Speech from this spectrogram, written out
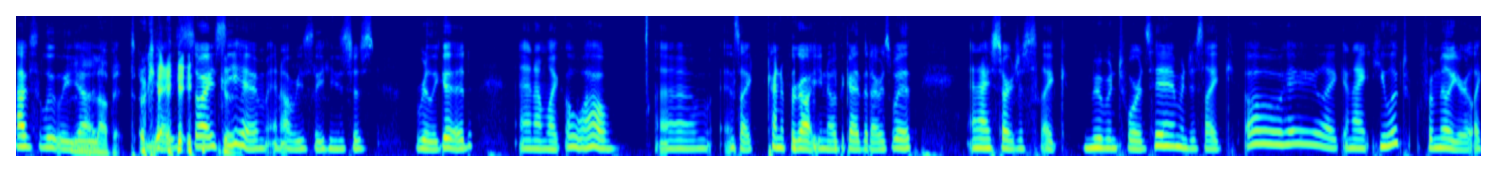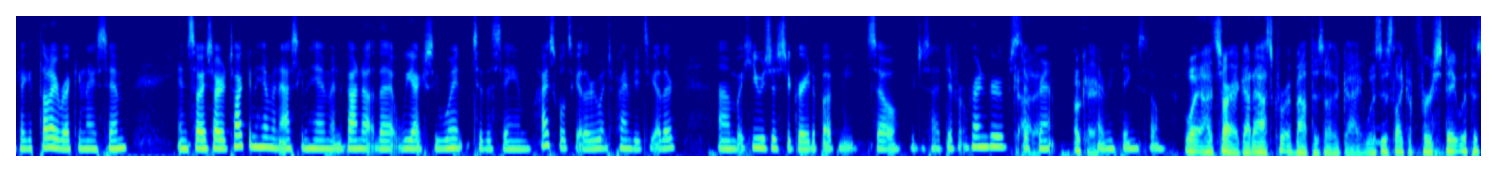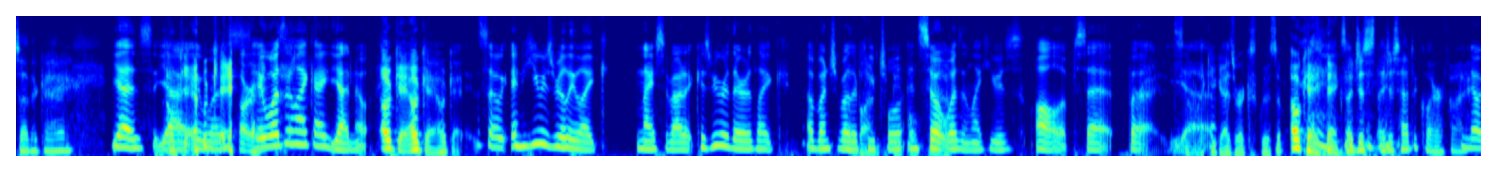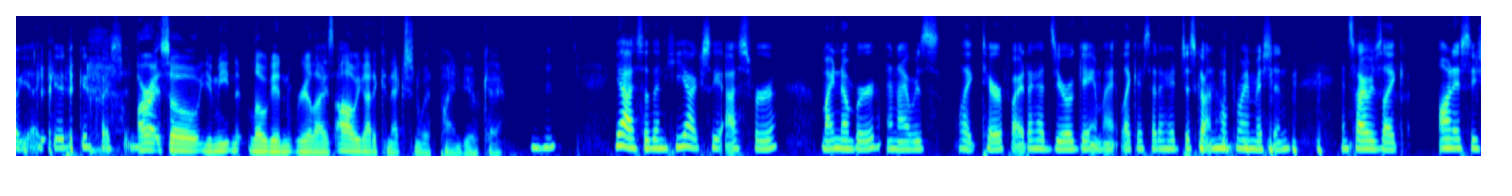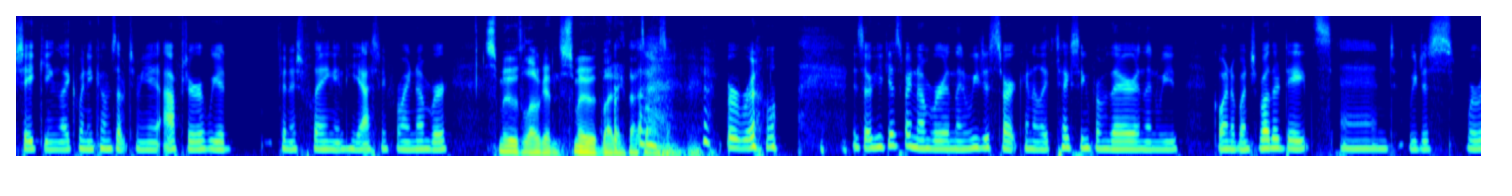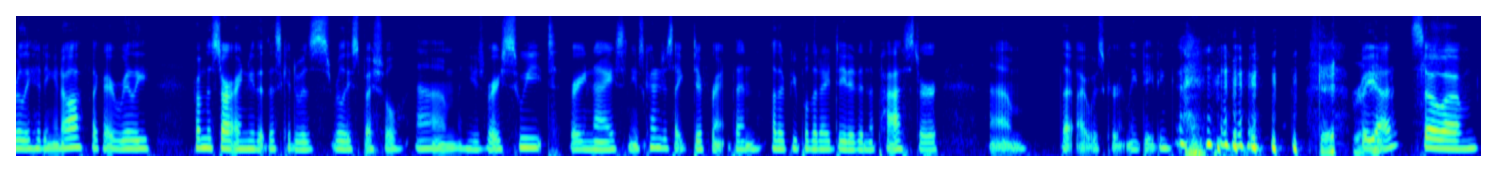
Absolutely. Yeah. Love it. Okay. Yes. So I see him, and obviously he's just really good. And I'm like, oh wow. Um, and so I kind of forgot, you know, the guy that I was with, and I start just like moving towards him and just like, oh hey, like, and I he looked familiar, like I thought I recognized him, and so I started talking to him and asking him, and found out that we actually went to the same high school together. We went to Pineview together, um, but he was just a grade above me, so we just had different friend groups, Got it. different Okay. everything. So Wait. I, sorry. I got to ask about this other guy. Was this like a first date with this other guy? yes, yeah, Okay, it okay, was. right. It wasn't like I, yeah, no, Okay. Okay. Okay. so and he was really like nice about it because we were there with like a bunch of other bunch of people, people, and so yeah. it wasn't like he was all upset but right. It's yeah not like you guys were exclusive. Okay. Thanks. I just I just had to clarify. no yeah good good question All right. So you meet Logan, realize, oh, we got a connection with Pineview. Okay. hmm yeah so then he actually asked for my number and i was like terrified i had zero game i like i said i had just gotten home from my mission and so i was like honestly shaking like when he comes up to me after we had finished playing and he asked me for my number Smooth, Logan. Smooth, buddy. That's awesome. for real. and so he gets my number, and then we just start kind of like texting from there, and then we go on a bunch of other dates, and we just we're really hitting it off. Like I really, from the start, I knew that this kid was really special, um, and he was very sweet, very nice, and he was kind of just like different than other people that I dated in the past or um, that I was currently dating. Okay. Right. But yeah, so um,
